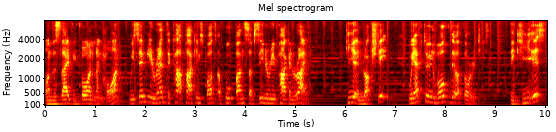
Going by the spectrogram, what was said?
On the slide before in Langenhorn, we simply rent the car parking spots of Hochbahn's subsidiary Park and Ride. Here in Lokstedt, we have to involve the authorities. The key is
